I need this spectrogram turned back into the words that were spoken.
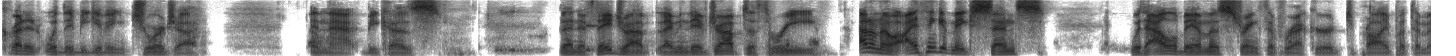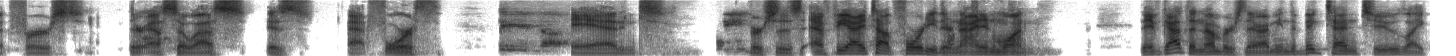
credit would they be giving Georgia in that? Because then if they drop, I mean, they've dropped to three. I don't know. I think it makes sense with Alabama's strength of record to probably put them at first. Their SOS is at fourth, and versus FBS top 40, they're nine and one. They've got the numbers there. I mean, the Big Ten too, like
